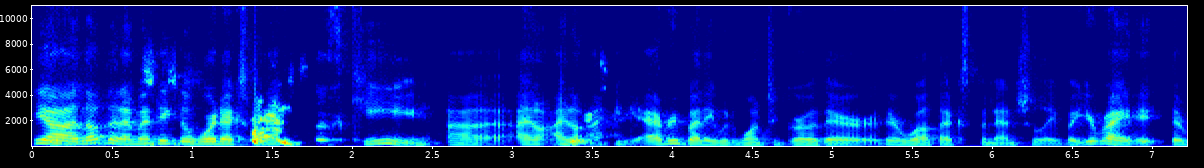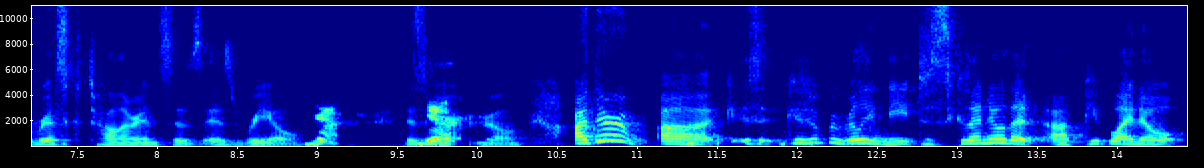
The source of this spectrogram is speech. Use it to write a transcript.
yeah, I love that. I mean, I think the word exponential is key. Uh, I don't, I don't, I think everybody would want to grow their their wealth exponentially. But you're right; it, the risk tolerance is is real. Yeah, is yeah. very real. Are there? Uh, because it, it would be really neat to because I know that uh, people I know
